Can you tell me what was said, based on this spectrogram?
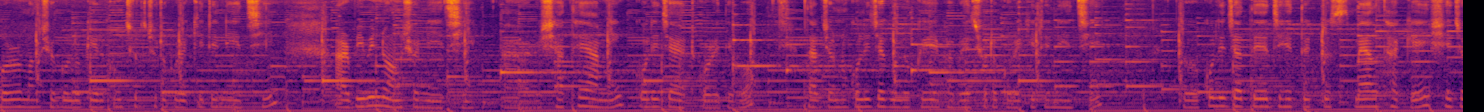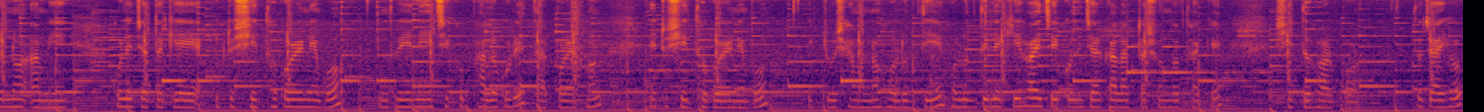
গরুর মাংসগুলোকে এরকম ছোট ছোট করে কেটে নিয়েছি, আর বিভিন্ন অংশ নিয়েছি। সাথে আমি কলিজা অ্যাড করে দেব। তার জন্য কলিজাগুলোকে এভাবে ছোট করে কেটে নিয়েছি। তো কলিজাতে যেহেতু একটু স্মেল থাকে, সেজন্য আমি কলিজাটাকে একটু সিদ্ধ করে নেব। ধুয়ে নিয়েছি খুব ভালো করে, তারপর এখন একটু সিদ্ধ করে নেব। একটু সামান্য হলুদ দিয়ে। হলুদ দিলে কি হয় যে, কলিজার কালারটা সুন্দর থাকে সিদ্ধ হওয়ার পর। তো যাই হোক,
